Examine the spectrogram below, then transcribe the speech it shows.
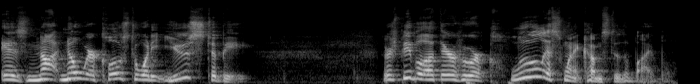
is not nowhere close to what it used to be. There's people out there who are clueless when it comes to the Bible.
